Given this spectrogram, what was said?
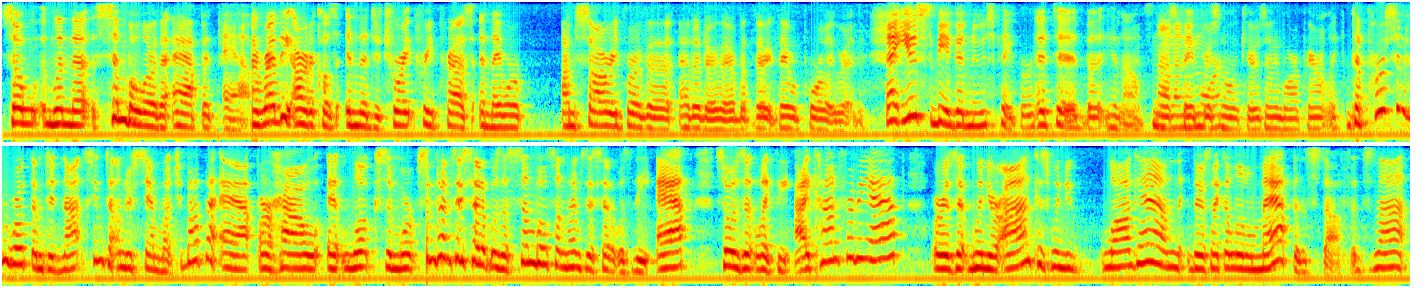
So when the symbol or the app, it, App. I read the articles in the Detroit Free Press, and they were. I'm sorry for the editor there, but they they were poorly written. That used to be a good newspaper. It did, but you know, It's not newspapers, no one cares anymore. Apparently, the person who wrote them did not seem to understand much about the app or how it looks and works. Sometimes they said it was a symbol. Sometimes they said it was the app. So is it like the icon for the app, or is it when you're on? Because when you log in, there's like a little map and stuff. It's not.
